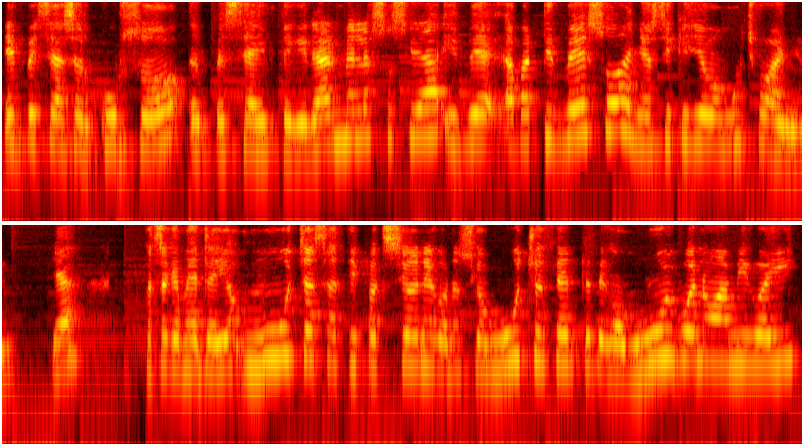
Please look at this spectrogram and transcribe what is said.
Empecé a hacer cursos, empecé a integrarme a la sociedad y a partir de esos años, así que llevo muchos años, ¿ya? Cosa que me ha traído muchas satisfacciones, he conocido mucha gente, tengo muy buenos amigos ahí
